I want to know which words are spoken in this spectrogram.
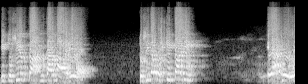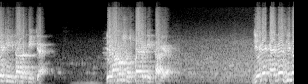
ਵੀ ਤੁਸੀਂ ਉਦਘਾਟਨ ਕਰਨ ਆ ਰਹੇ ਹੋ। ਤੁਸੀਂ ਤਾਂ ਕੁਝ ਕੀਤਾ ਨਹੀਂ। ਇਹ ਅੱਜ ਉਸੇ ਚੀਜ਼ ਦਾ ਨਤੀਜਾ ਹੈ, ਜਿਹੜਾ ਨੂੰ ਸਸਪੈਂਡ ਕੀਤਾ ਗਿਆ ਜਿਹੜੇ ਕਹਿੰਦੇ ਸੀ ਨਾ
